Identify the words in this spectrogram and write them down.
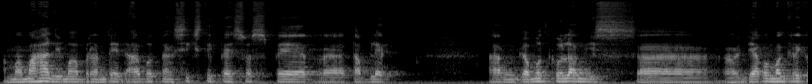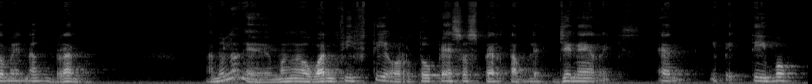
Ang mamahal, yung mga branded, abot ng 60 pesos per ah, tablet. Ang gamot ko lang is, ah, oh, hindi ako mag-recommend ng brand. Ano lang eh, mga 150 or 2 pesos per tablet, generics, and epektibo.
